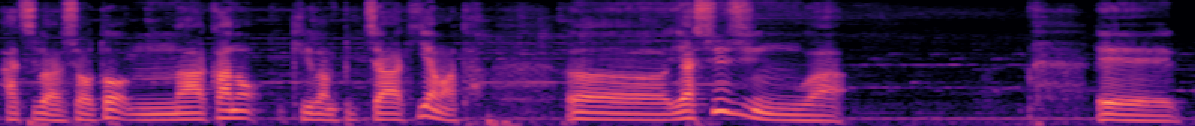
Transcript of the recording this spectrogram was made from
8番ショート、中野、9番ピッチャー、秋山と、野手陣は、えー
